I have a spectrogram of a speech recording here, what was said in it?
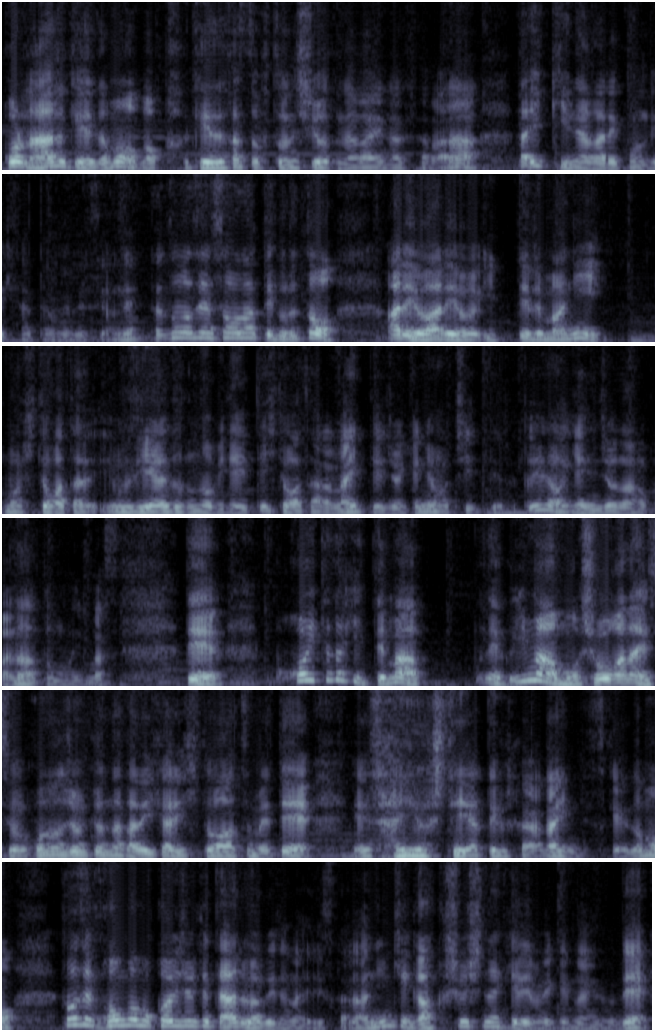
コロナあるけれども、まあ、経済活動普通にしようって流れになってたから、から一気に流れ込んできたってわけですよね。当然そうなってくると、あれよあれよ言ってる間に、もう人が売り上げがどんどん伸びていって人が足らないっていう状況に陥っているというのが現状なのかなと思います。で、こういった時ってまあね、今はもうしょうがないですよ。この状況の中でいかに人を集めて、えー、採用してやっていくしかないんですけれども、当然今後もこういう状況ってあるわけじゃないですから、人間学習しなければいけないので、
